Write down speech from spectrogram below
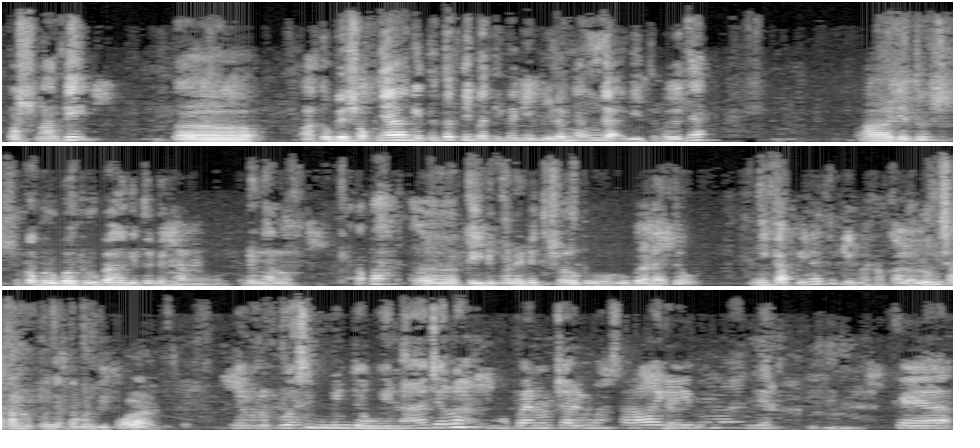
pas nanti eh, atau besoknya gitu tuh tiba-tiba dia bilangnya enggak gitu. Maksudnya eh, dia tuh suka berubah-berubah gitu dengan dengan apa eh, kehidupannya dia tuh selalu berubah-berubah. Nah, itu nyikapinnya tuh gimana? Kalau lu misalkan lu punya teman bipolar gitu. ya menurut gue sih mending jauhin aja lah ngapain lu cari masalah ya itu mah anjir kayak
